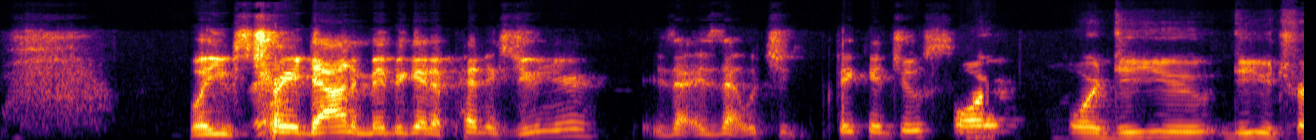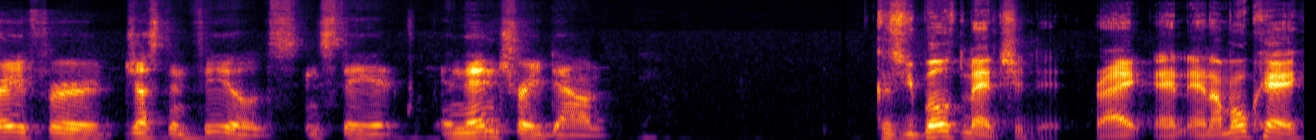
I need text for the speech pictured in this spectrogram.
well, you trade down and maybe get a Penix Jr. Is that is that what you thinking, Juice? or or do you do you trade for Justin Fields and stay at, and then trade down? because you both mentioned it, right? And and I'm okay.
